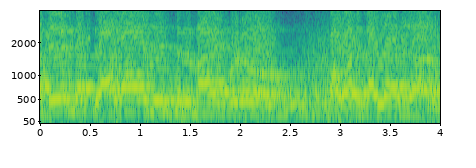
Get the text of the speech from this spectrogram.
అనేక త్యాగాలు చేసిన నాయకుడు పవన్ కళ్యాణ్ గారు.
